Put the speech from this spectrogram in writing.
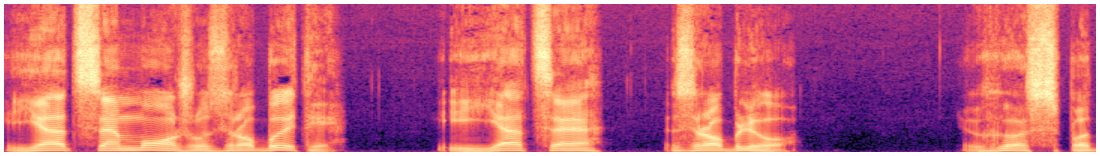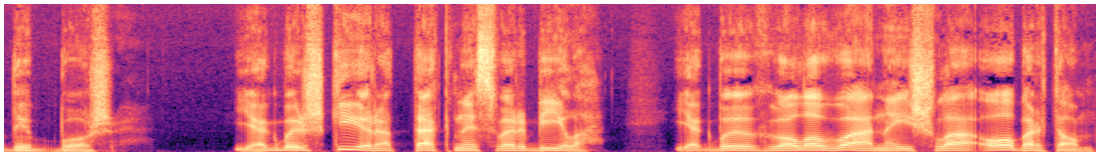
Я це можу зробити, і я це зроблю. Господи Боже, якби шкіра так не свербіла, якби голова не йшла обертом,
